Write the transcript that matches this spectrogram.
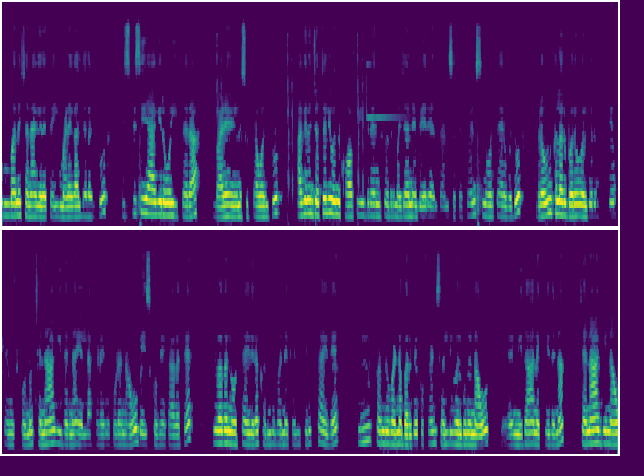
ತುಂಬಾನೇ ಚೆನ್ನಾಗಿರುತ್ತೆ ಈ ಮಳೆಗಾಲದಲ್ಲಂತೂ. ಬಿಸಿ ಬಿಸಿಯಾಗಿರುವ ಈ ಥರ ಬಾಳೆಹಣ್ಣಿನ ಸುಟ್ಟಾವಂತೂ. ಹಾಗೆ ನನ್ನ ಜೊತೆಲಿ ಒಂದು ಕಾಫಿ ಇದ್ರೆ ಅಂತೂ ಅದ್ರ ಮಜಾನೇ ಬೇರೆ ಅಂತ ಅನ್ಸುತ್ತೆ ಫ್ರೆಂಡ್ಸ್ ನೋಡ್ತಾ ಇರ್ಬೋದು. ಬ್ರೌನ್ ಕಲರ್ ಬರೋವರೆಗೂ ಮೀಡಿಯಂ ಫ್ಲೇಮ್ ಇಟ್ಕೊಂಡು ಚೆನ್ನಾಗಿ ಇದನ್ನ ಎಲ್ಲ ಕಡೆನೂ ಕೂಡ ನಾವು ಬೇಯಿಸ್ಕೋಬೇಕಾಗತ್ತೆ. ಇವಾಗ ನೋಡ್ತಾ ಇದ್ದೀರಾ, ಕಂದು ಬಣ್ಣಕ್ಕೆ ತಿರುಗ್ತಾ ಇದೆ. ಫುಲ್ ಕಂದು ಬಣ್ಣ ಬರಬೇಕು ಫ್ರೆಂಡ್ಸ್ ಅಲ್ಲಿವರೆಗೂ ನಾವು ನಿಧಾನಕ್ಕೆ ಇದನ್ನ ಚೆನ್ನಾಗಿ ನಾವು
